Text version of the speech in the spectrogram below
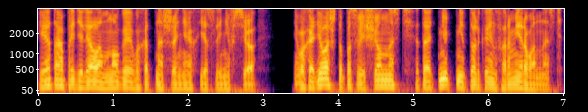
и это определяло многое в их отношениях, если не все. И выходило, что посвященность — это отнюдь не только информированность.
